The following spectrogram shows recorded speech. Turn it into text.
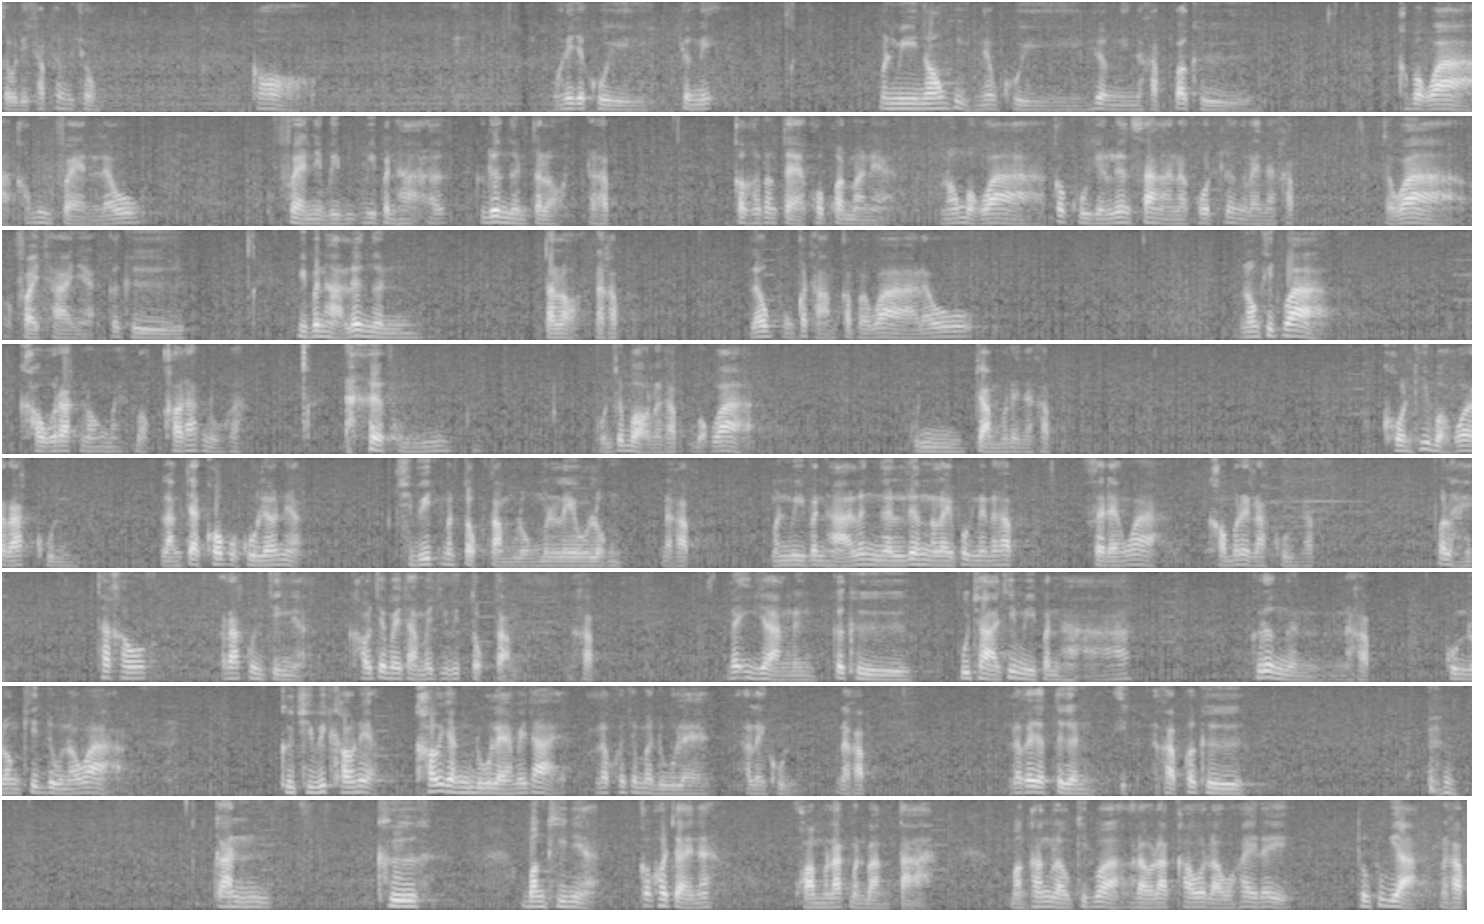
สวัสดีครับท่านผู้ชม ก็ วันนี้จะคุยเรื่องนี้ มันมีน้องผู้หญิงเนี่ยคุยเรื่องนี้นะครับ ก็คือ เขาบอกว่าเขามีแฟนแล้ว แฟนเนี่ยมีมีปัญหาเรื่องเงินตลอดนะครับ ก็เขาตั้งแต่คบกันมาเนี่ย น้องบอกว่าก็คุยกันเรื่องสร้างอนาคตเรื่องอะไรนะครับ แต่ว่าฝ่ายชายเนี่ยก็คือมีปัญหาเรื่องเงินตลอดนะครับ แล้วผมก็ถามกลับไปว่าแล้ว น้องคิดว่าเขารักน้องไหมบอกเขารักหนูค่ะผมผมจะบอกนะครับ บอกว่า คุณจำไว้เลยนะครับ คนที่บอกว่ารักคุณ หลังจากคบกับคุณแล้วเนี่ย ชีวิตมันตกต่ำลงมันเลวลงนะครับ มันมีปัญหาเรื่องเงินเรื่องอะไรพวกนี้นะครับ แสดงว่าเขาไม่ได้รักคุณครับ เพราะอะไรถ้าเขารักคุณจริงเนี่ย เขาจะไม่ทำให้ชีวิตตกต่ำนะครับ และอีกอย่างหนึ่งก็คือผู้ชายที่มีปัญหาเรื่องเงินนะครับ คุณลองคิดดูนะว่า คือชีวิตเขาเนี่ยเขายังดูแลไม่ได้ แล้วเขาจะมาดูแลอะไรคุณนะครับ แล้วก็จะเตือนอีกนะครับก็คือ การคือบางทีเนี่ยก็เข้าใจนะ ความรักมันบางตา บางครั้งเราคิดว่าเรารักเขาเราให้ได้ทุกๆอย่างนะครับ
